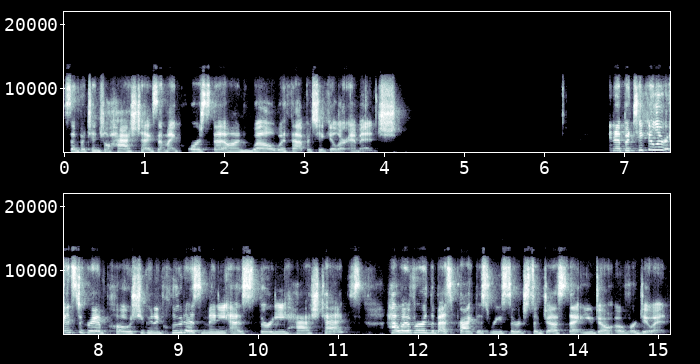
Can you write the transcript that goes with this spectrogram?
some potential hashtags that might correspond well with that particular image. In a particular Instagram post, you can include as many as 30 hashtags. However, the best practice research suggests that you don't overdo it.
